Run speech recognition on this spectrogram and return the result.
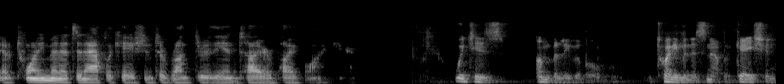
you know 20 minutes an application to run through the entire pipeline here. Which is unbelievable. 20 minutes an application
